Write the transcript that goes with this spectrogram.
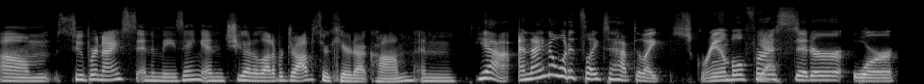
Um, super nice and amazing. And she got a lot of her jobs through care.com. And Yeah, and I know what it's like to have to like scramble for a sitter or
